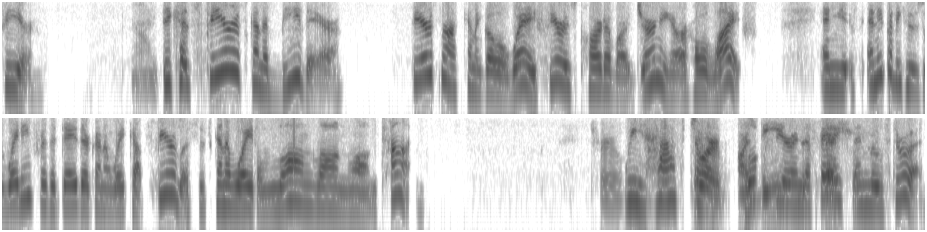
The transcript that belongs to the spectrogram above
fear because fear is going to be there. Fear is not going to go away. Fear is part of our journey, our whole life. And you, anybody who's waiting for the day they're going to wake up fearless is going to wait a long, long, long time. True. We have to Or are look fear in the the, face and move through it.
